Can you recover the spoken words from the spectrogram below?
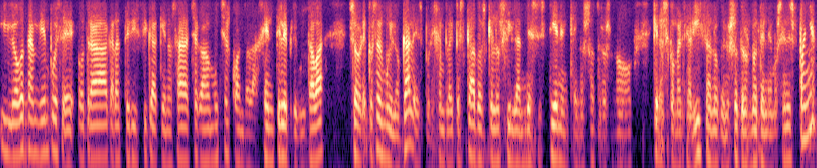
y luego también, pues, eh, otra característica que nos ha achacado mucho es cuando la gente le preguntaba sobre cosas muy locales. Por ejemplo, hay pescados que los finlandeses tienen que nosotros no, que no se comercializan o que nosotros no tenemos en España.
